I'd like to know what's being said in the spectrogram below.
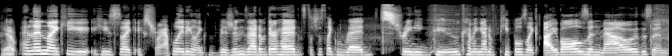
yep. and then like he he's like extrapolating like visions out of their heads. It's just like red stringy goo coming out of people's like eyeballs and mouths, and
